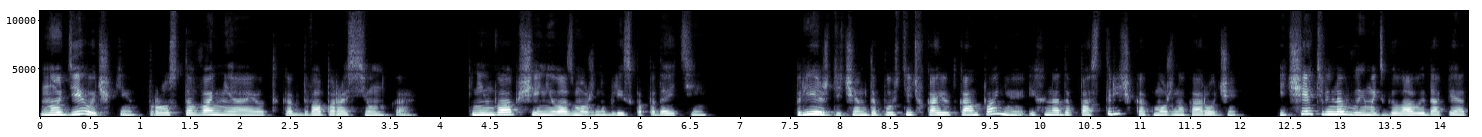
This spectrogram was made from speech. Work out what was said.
но девочки просто воняют, как два поросенка. К ним вообще невозможно близко подойти. Прежде чем допустить в кают-компанию, их надо постричь как можно короче и тщательно вымыть головы до пят.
